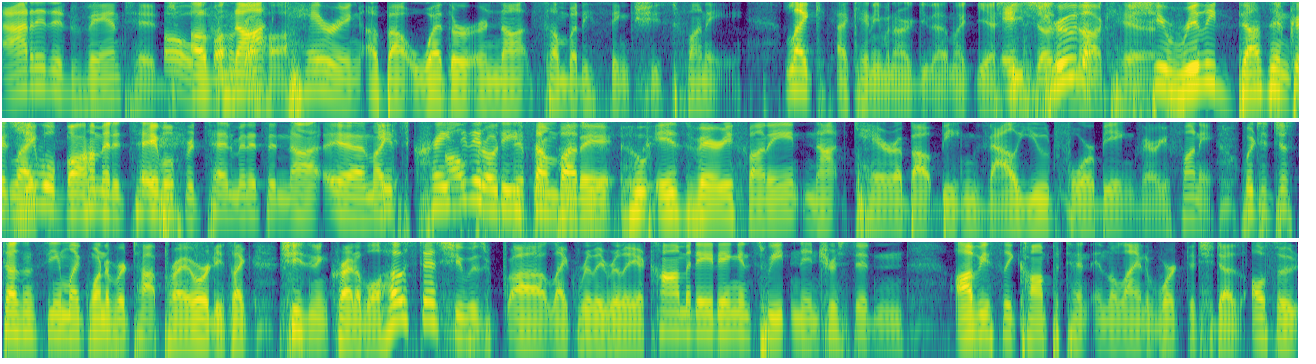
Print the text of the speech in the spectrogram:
added advantage Oh, of not off. caring about whether or not somebody thinks she's funny. Like, I can't even argue that. I'm like, yeah, she it's does true not though. care. She really doesn't. because like, she will bomb at a table for ten minutes and not. Yeah, I'm like, it's crazy I'll to see somebody punches. who is very funny not care about being valued for being very funny, which it just doesn't seem like one of her top priorities. Like she's an incredible hostess. She was uh, like really, really accommodating and sweet and interested and obviously competent in the line of work that she does. Also,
